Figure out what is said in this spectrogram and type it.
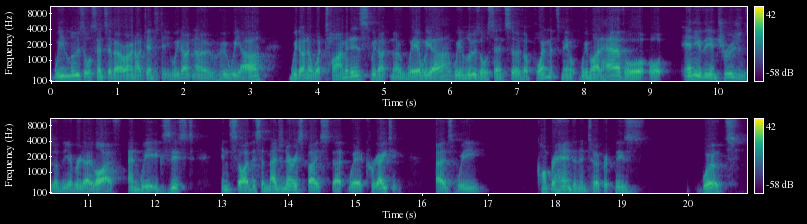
we lose all sense of our own identity. We don't know who we are. We don't know what time it is. We don't know where we are. We lose all sense of appointments we might have or, or any of the intrusions of the everyday life. And we exist inside this imaginary space that we're creating as we comprehend and interpret these words.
